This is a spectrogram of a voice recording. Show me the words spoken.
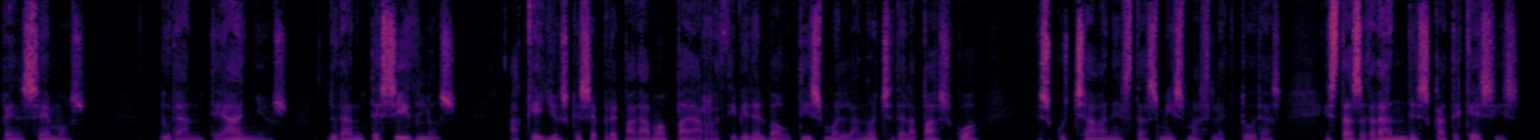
pensemos, durante años, durante siglos, aquellos que se preparaban para recibir el bautismo en la noche de la Pascua escuchaban estas mismas lecturas, estas grandes catequesis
